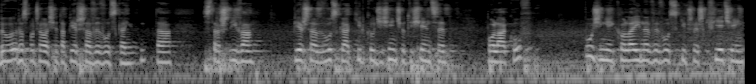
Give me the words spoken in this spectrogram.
był, rozpoczęła się ta pierwsza wywózka, ta straszliwa pierwsza wywózka kilkudziesięciu tysięcy Polaków. Później kolejne wywózki, przecież kwiecień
